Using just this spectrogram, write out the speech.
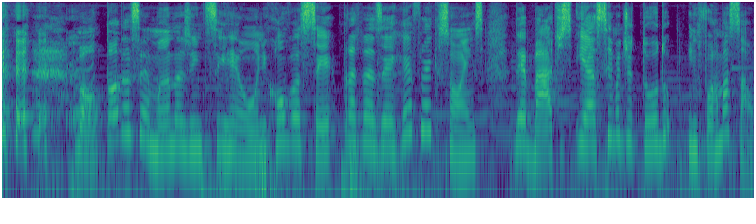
Bom, toda semana a gente se reúne com você para trazer reflexões, debates e, acima de tudo, informação.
